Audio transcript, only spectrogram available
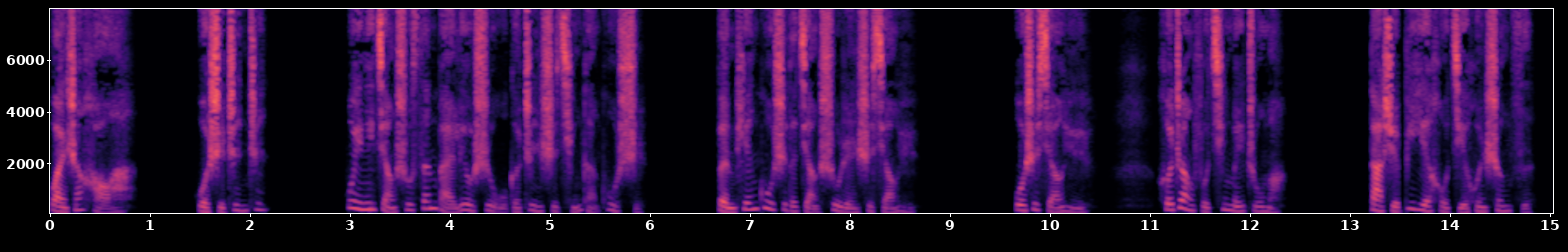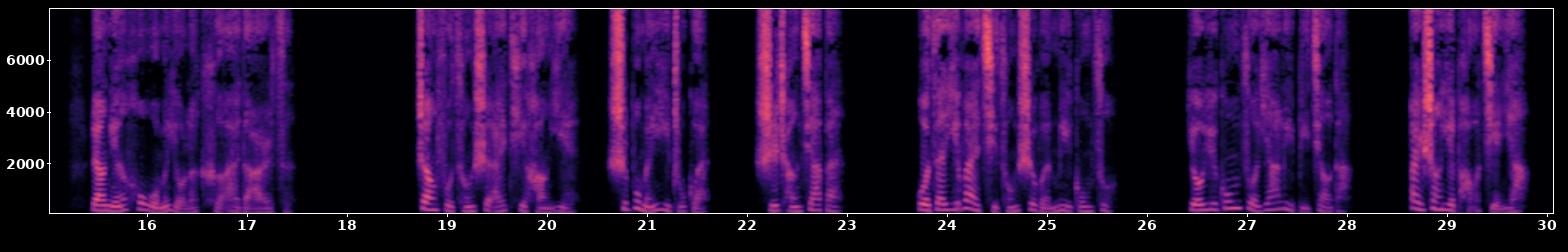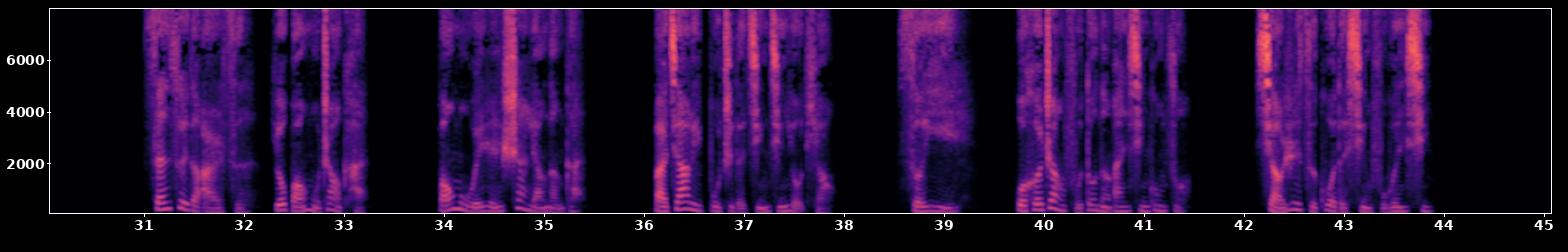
晚上好啊，我是真真，为你讲述三百六十五个真实情感故事。本篇故事的讲述人是小雨，我是小雨，和丈夫青梅竹马，大学毕业后结婚生子，两年后我们有了可爱的儿子。丈夫从事 IT 行业，是部门一主管，时常加班。我在一外企从事文秘工作，由于工作压力比较大，爱上夜跑减压。三岁的儿子由保姆照看，保姆为人善良能干，把家里布置的井井有条，所以我和丈夫都能安心工作，小日子过得幸福温馨。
